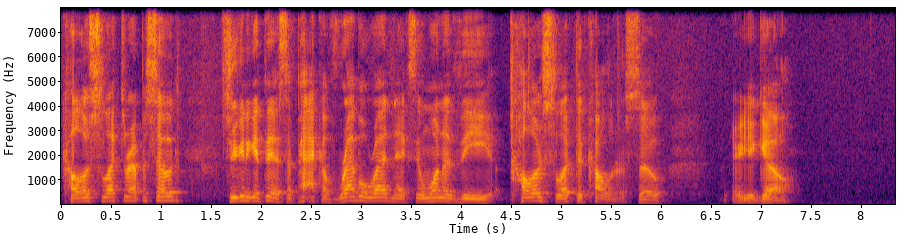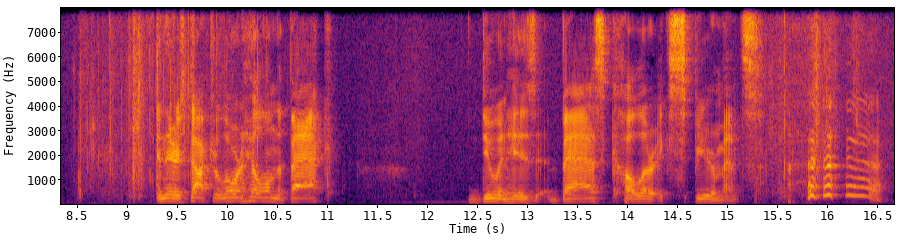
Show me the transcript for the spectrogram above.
color selector episode. So you're gonna get this, a pack of Rebel Rednecks in one of the color selected colors. So there you go. And there's Dr. Loren Hill on the back doing his bass color experiments.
